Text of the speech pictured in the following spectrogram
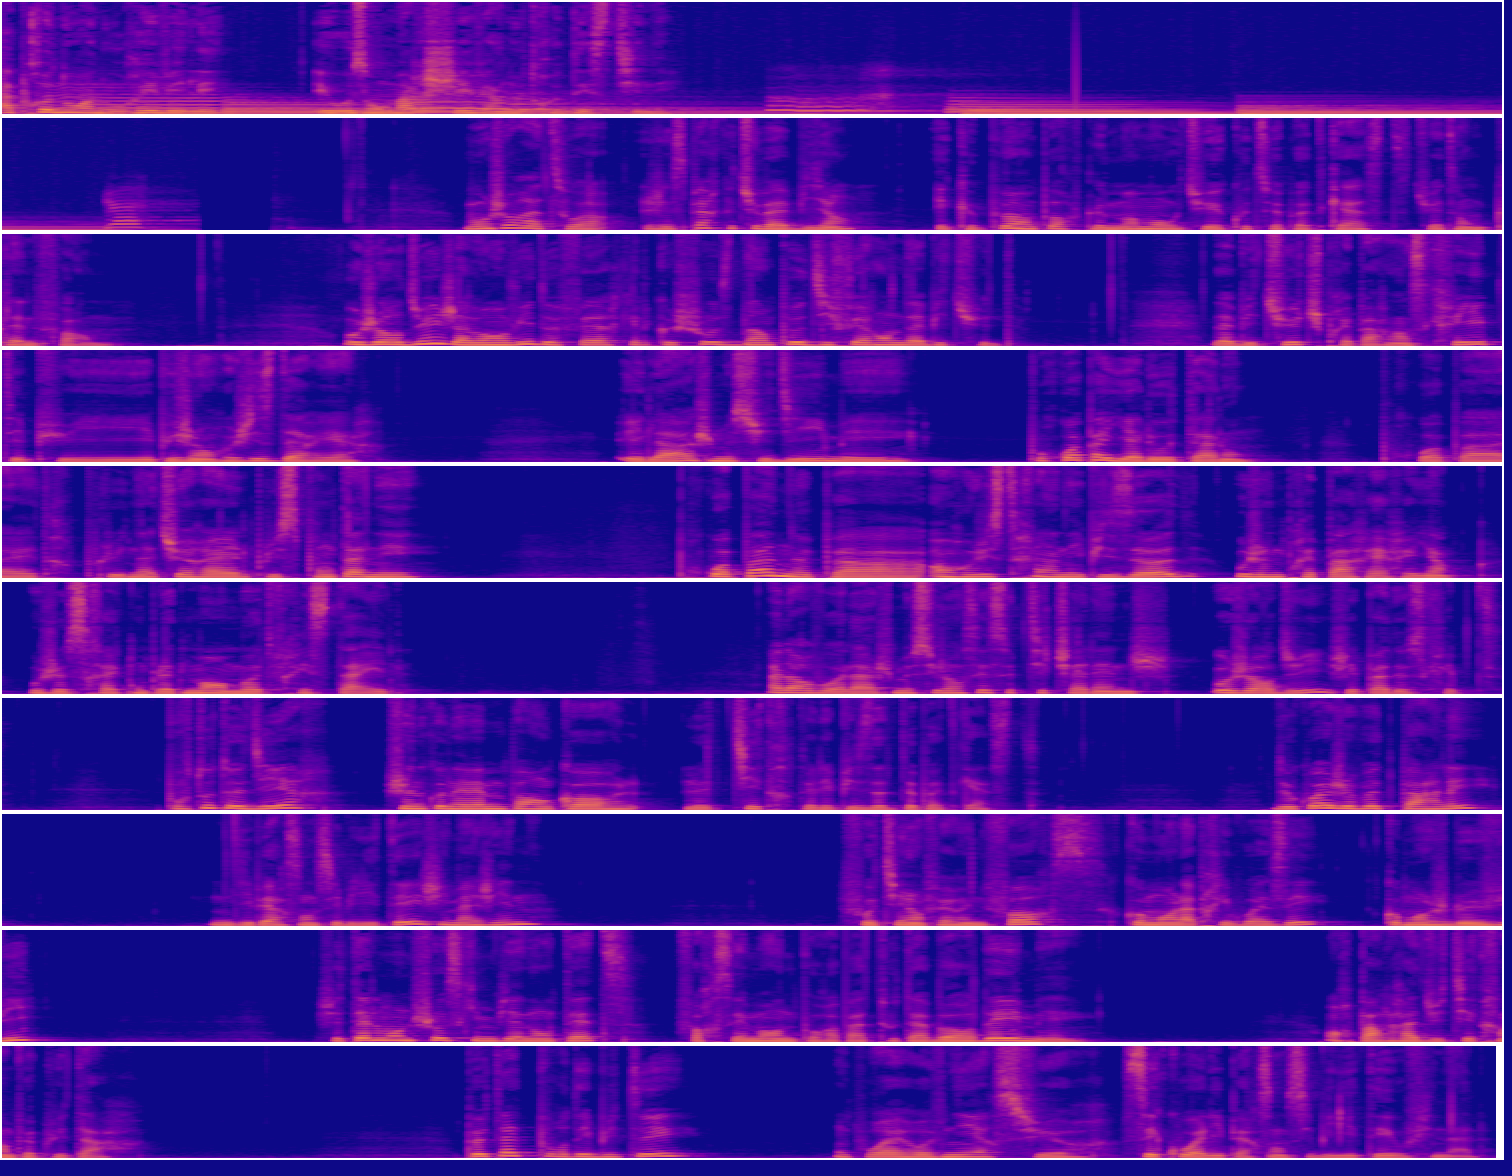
Apprenons à nous révéler et osons marcher vers notre destinée. Bonjour à toi, j'espère que tu vas bien et que peu importe le moment où tu écoutes ce podcast, tu es en pleine forme. Aujourd'hui, j'avais envie de faire quelque chose d'un peu différent d'habitude. D'habitude, je prépare un script et puis, et puis j'enregistre derrière. Et là, je me suis dit, mais pourquoi pas y aller au talent? Pourquoi pas être plus naturel, plus spontané? Pourquoi pas ne pas enregistrer un épisode où je ne préparais rien, où je serais complètement en mode freestyle? Alors voilà, je me suis lancé ce petit challenge. Aujourd'hui, j'ai pas de script. Pour tout te dire, je ne connais même pas encore le titre de l'épisode de podcast. De quoi je veux te parler? D'hypersensibilité, j'imagine Faut-il en faire une force? Comment l'apprivoiser? Comment je le vis J'ai tellement de choses qui me viennent en tête. Forcément, on ne pourra pas tout aborder, mais on reparlera du titre un peu plus tard. Peut-être pour débuter, on pourrait revenir sur c'est quoi l'hypersensibilité au final.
